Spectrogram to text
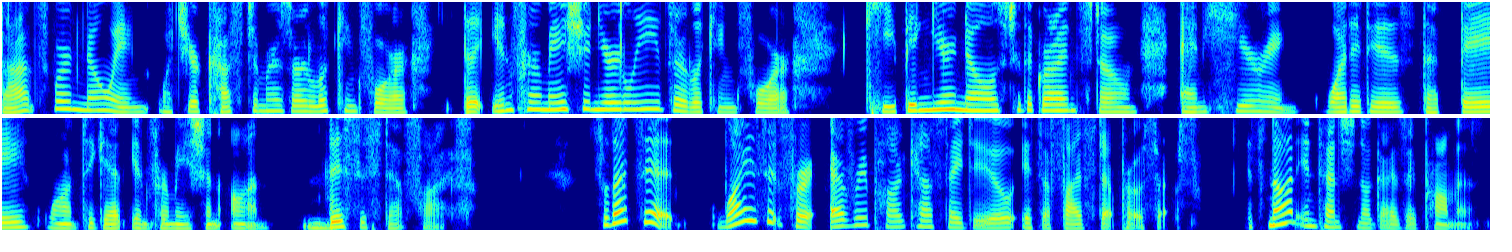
That's where knowing what your customers are looking for, the information your leads are looking for, keeping your nose to the grindstone and hearing what it is that they want to get information on. This is step five. So that's it. Why is it for every podcast I do, it's a five step process? It's not intentional, guys, I promise.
